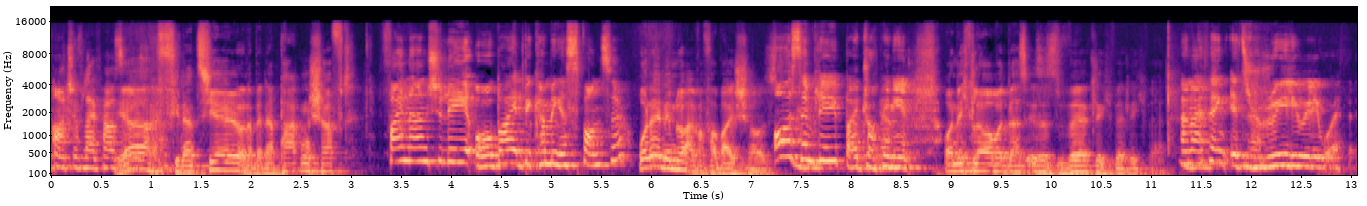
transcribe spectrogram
Arch of Life House. Ja, finanziell oder mit einer Patenschaft Financially or by becoming a sponsor oder indem du einfach vorbeischaust. or simply by dropping in. Und ich glaube, das ist es wirklich, wirklich wert. And I think it's really, really worth it.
